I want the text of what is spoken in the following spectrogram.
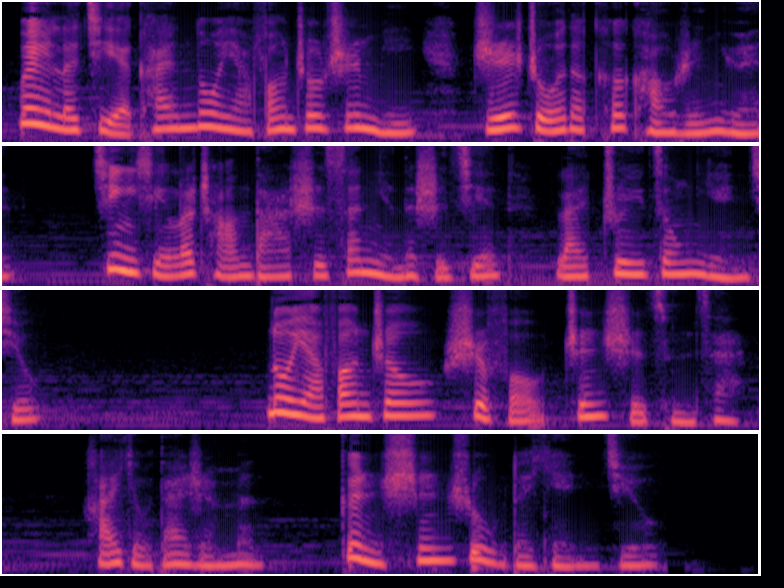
为了解开诺亚方舟之谜，执着的科考人员进行了长达十三年的时间来追踪研究。诺亚方舟是否真实存在，还有待人们更深入的研究。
